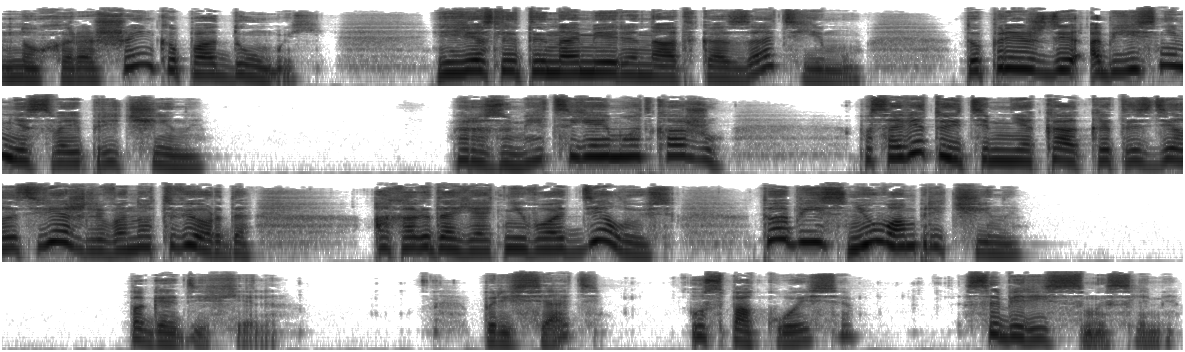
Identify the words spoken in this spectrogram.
Но хорошенько подумай. И если ты намерена отказать ему, то прежде объясни мне свои причины. Разумеется, я ему откажу. Посоветуйте мне, как это сделать вежливо, но твердо. А когда я от него отделаюсь, то объясню вам причины. Погоди, Хелен. Присядь, успокойся, соберись с мыслями.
